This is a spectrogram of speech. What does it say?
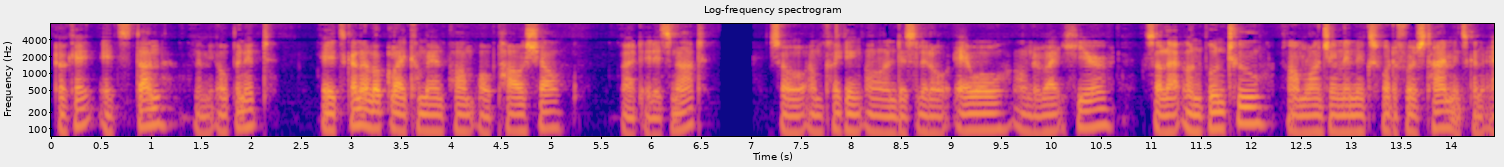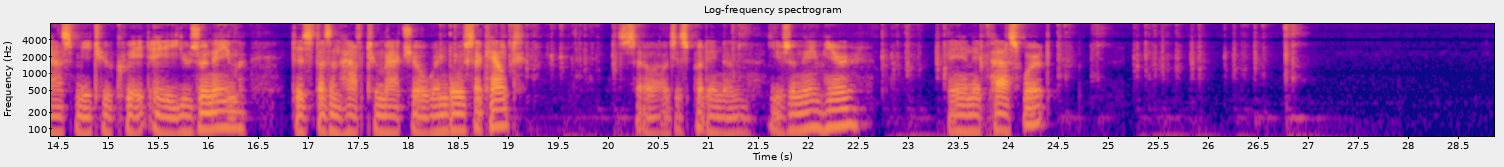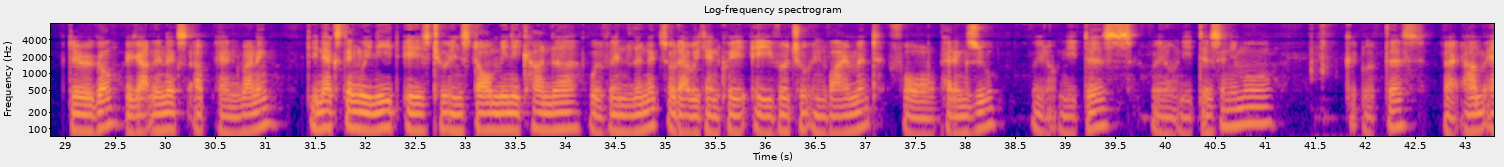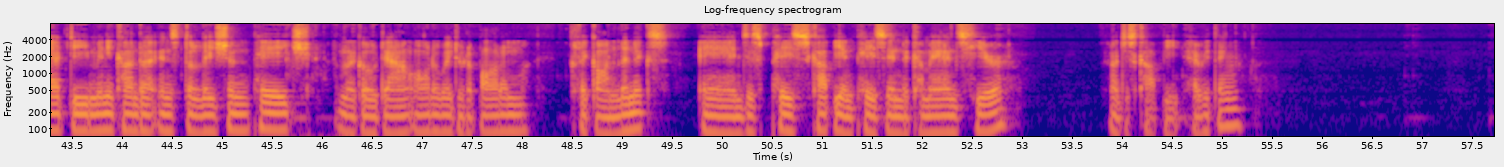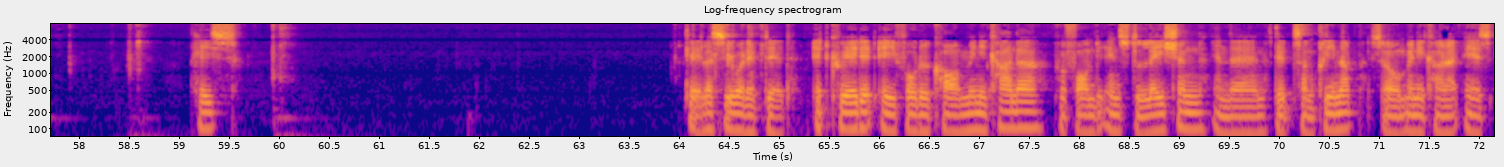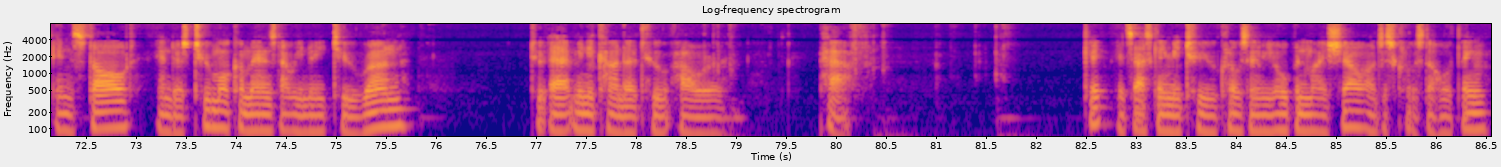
Okay, it's done. Let me open it. It's gonna look like Command Prompt or PowerShell, but it is not. So I'm clicking on this little arrow on the right here. Select Ubuntu. I'm launching Linux for the first time. It's gonna ask me to create a username. This doesn't have to match your Windows account. So I'll just put in a username here and a password. There we go, we got Linux up and running. The next thing we need is to install Miniconda within Linux so that we can create a virtual environment for PettingZoo. We don't need this, we don't need this anymore. Good with this. I'm at the Miniconda installation page. I'm gonna go down all the way to the bottom, click on Linux, and just paste, copy and paste in the commands here. I'll just copy everything. paste. Okay, let's see what it did. It created a folder called Miniconda, performed the installation, and then did some cleanup. So Miniconda is installed, and there's two more commands that we need to run to add Miniconda to our path. Okay, it's asking me to close and reopen my shell. I'll just close the whole thing.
